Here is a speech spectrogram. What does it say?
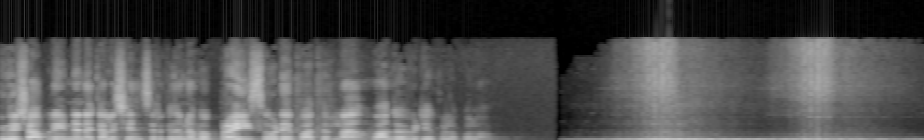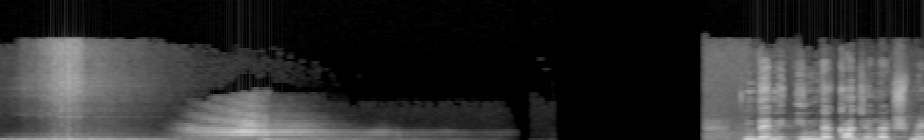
இந்த ஷாப்பில் என்னென்ன கலெக்ஷன்ஸ் இருக்குது நம்ம ப்ரைஸோடே பார்த்துடலாம் வாங்க வீடியோக்குள்ளே போகலாம் தென் இந்த கஜலக்ஷ்மி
